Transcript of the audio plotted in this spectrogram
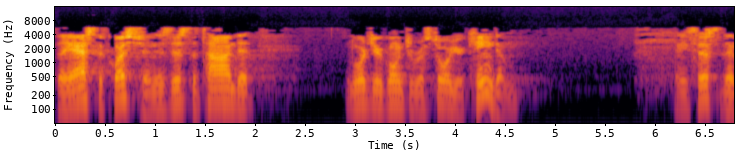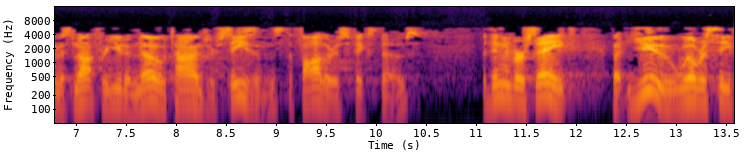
they ask the question, is this the time that, Lord, you're going to restore your kingdom? And he says to them, It's not for you to know times or seasons. The Father has fixed those. But then in verse 8, But you will receive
